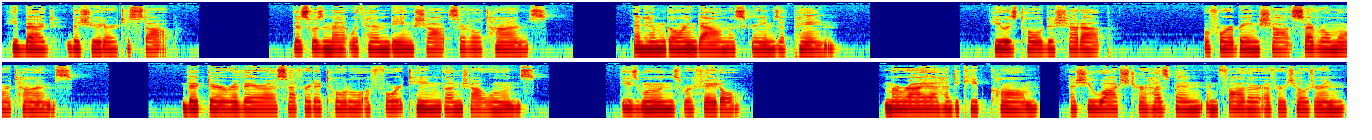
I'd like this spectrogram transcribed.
he begged the shooter to stop. This was met with him being shot several times, and him going down with screams of pain. He was told to shut up before being shot several more times. Victor Rivera suffered a total of 14 gunshot wounds. These wounds were fatal. Mariah had to keep calm as she watched her husband and father of her children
